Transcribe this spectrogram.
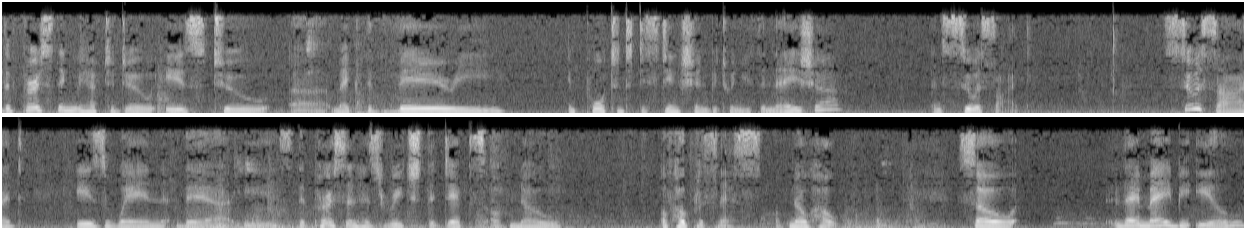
the first thing we have to do is to uh, make the very important distinction between euthanasia and suicide. Suicide is when there is the person has reached the depths of no of hopelessness, of no hope. So they may be ill,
